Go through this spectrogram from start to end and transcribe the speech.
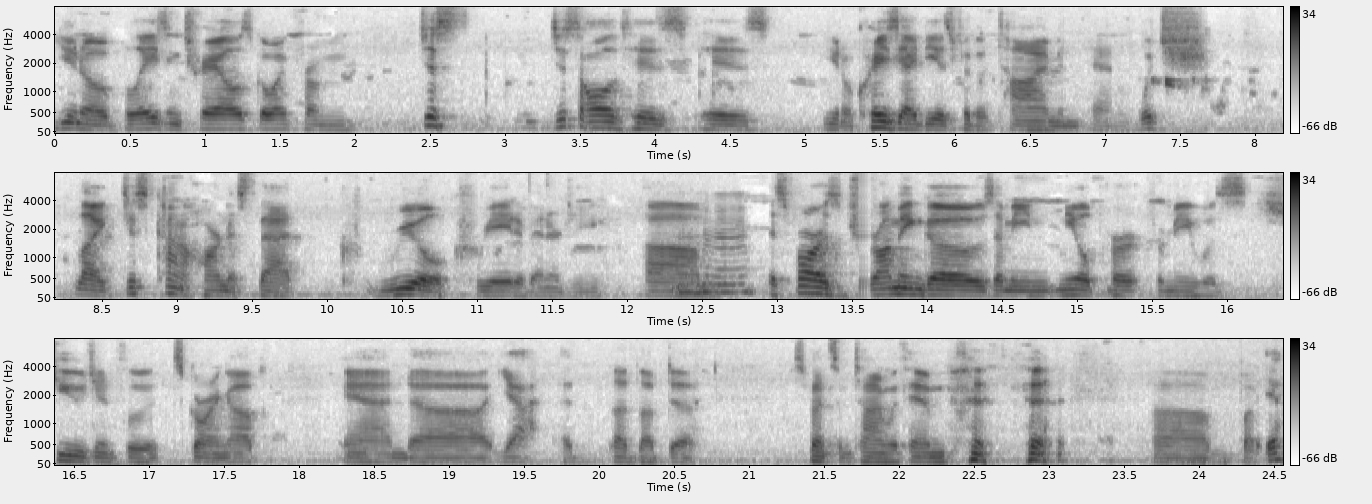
you know blazing trails going from just just all of his his you know crazy ideas for the time and and which like just kind of harness that real creative energy um, mm-hmm. as far as drumming goes i mean neil peart for me was huge influence growing up and uh, yeah I'd, I'd love to spend some time with him um, but yeah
